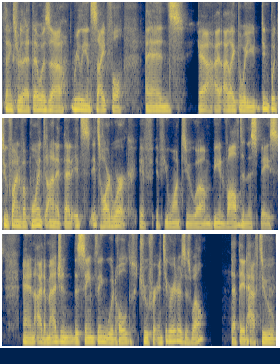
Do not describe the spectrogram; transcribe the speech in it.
Thanks for that. That was uh, really insightful. And yeah, I, I, like the way you didn't put too fine of a point on it. That it's it's hard work if if you want to um, be involved in this space, and I'd imagine the same thing would hold true for integrators as well. That they'd have to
